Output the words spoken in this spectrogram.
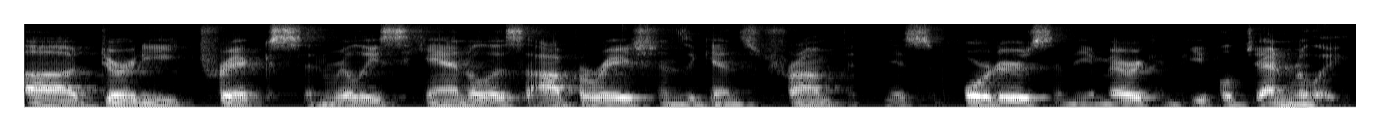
uh, dirty tricks and really scandalous operations against Trump and his supporters and the American people generally.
